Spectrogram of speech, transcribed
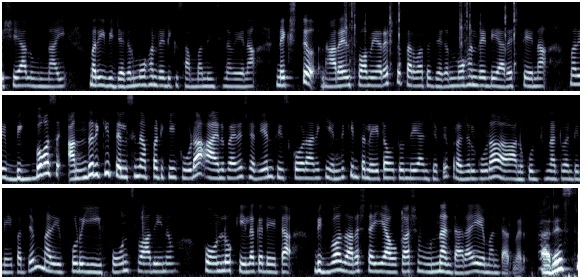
విషయాలు ఉన్నాయి. మరి ఇవి జగన్మోహన్ రెడ్డికి సంబంధించినవేనా? నెక్స్ట్ నారాయణ స్వామి అరెస్ట్ తర్వాత జగన్మోహన్ రెడ్డి అరెస్ట్ అయినా మరి బిగ్ బాస్ అందరికీ తెలిసినప్పటికీ కూడా ఆయన పైన చర్యలు తీసుకోవడానికి ఎందుకు ఇంత లేట్ అవుతుంది అని చెప్పి ప్రజలు కూడా అనుకుంటున్నటువంటి నేపథ్యం. మరి ఇప్పుడు ఈ ఫోన్ స్వాధీనం ఫోన్లో కీలక డేటా బిగ్ బాస్ అరెస్ట్ అయ్యే అవకాశం ఉందంటారా? ఏమంటారు మేడం? అరెస్ట్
